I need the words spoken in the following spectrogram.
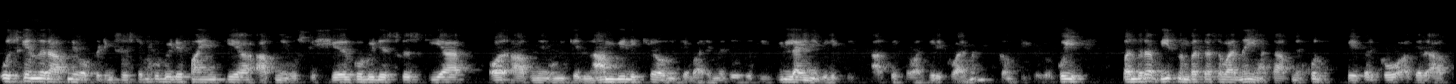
उसके अंदर आपने ऑपरेटिंग सिस्टम को भी डिफाइन किया, आपने उसके शेयर को भी डिस्कस किया और आपने उनके नाम भी लिखे और उनके बारे में दो दो तीन तीन लाइनें भी लिखी। आपके सवाल की रिक्वायरमेंट कंप्लीट हो गई। कोई पंद्रह बीस नंबर का सवाल नहीं आता। आपने खुद पेपर को अगर आप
